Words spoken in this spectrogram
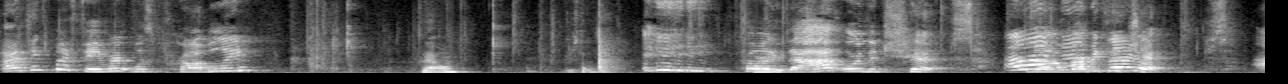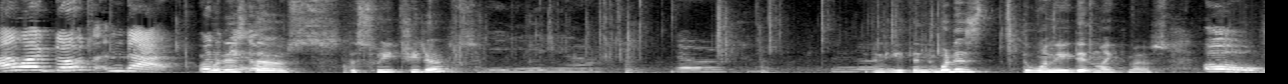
I think my favorite was probably That one? probably Right. that or the chips. I like the barbecue better. chips. I like those and that. Or What the those? The sweet Cheetos? Yeah. Those. And Ethan, what is the one that you didn't like the most? Oh,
